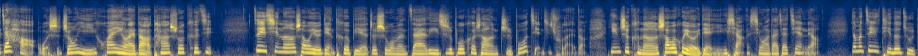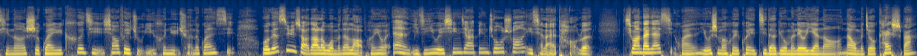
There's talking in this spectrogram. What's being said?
大家好，我是钟怡，欢迎来到他说科技。这一期呢稍微有点特别，这是我们在荔枝播客上直播剪辑出来的，音质可能稍微会有一点影响，希望大家见谅。那么这一题的主题呢是关于科技、消费主义和女权的关系。我跟思雨找到了我们的老朋友 Anne 以及一位新嘉宾周双一起来讨论，希望大家喜欢。有什么回馈记得给我们留言哦。那我们就开始吧。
